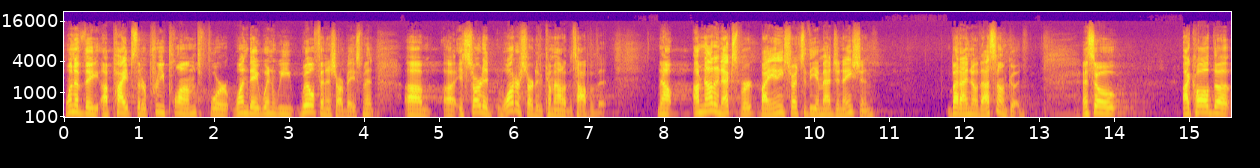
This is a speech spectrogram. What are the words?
one of the uh, pipes that are pre plumbed for one day when we will finish our basement, um, uh, it started, water started to come out of the top of it. Now, I'm not an expert by any stretch of the imagination, but I know that's not good. And so I called the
